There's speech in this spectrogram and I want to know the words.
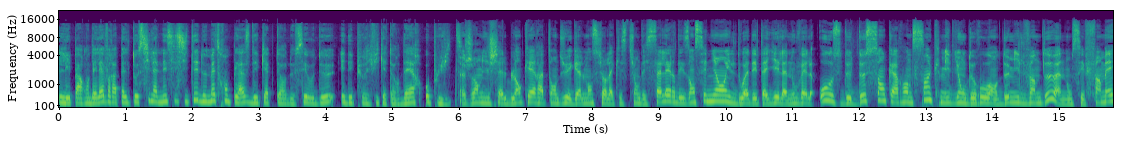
Les parents d'élèves rappellent aussi la nécessité de mettre en place des capteurs de CO2 et des purificateurs d'air au plus vite. Jean-Michel Blanquer attendu également sur la question des salaires des enseignants. Il doit détailler la nouvelle hausse de 245 millions d'euros en 2022, annoncée fin mai.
